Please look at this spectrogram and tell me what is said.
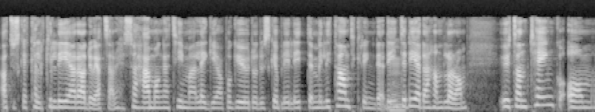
att du ska kalkylera, du vet så här, så här många timmar lägger jag på Gud och du ska bli lite militant kring det. Det är mm. inte det det handlar om, utan tänk om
